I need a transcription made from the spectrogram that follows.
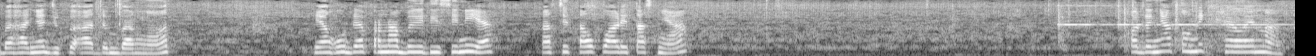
Bahannya juga adem banget. Yang udah pernah beli di sini ya kasih tahu kualitasnya. Kodenya tunik Helena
